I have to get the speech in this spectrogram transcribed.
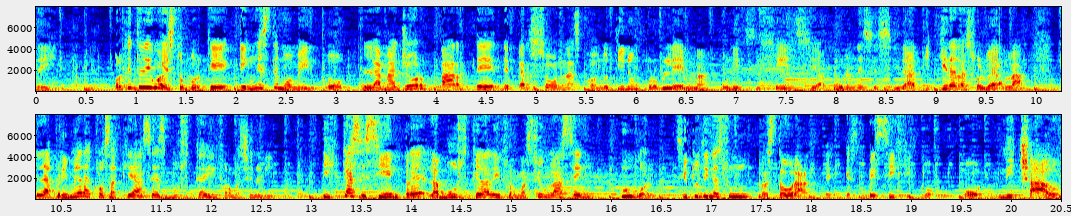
de Internet. ¿Por qué te digo esto? Porque en este momento la mayor parte de personas cuando tiene un problema, una exigencia, una necesidad y quiere resolverla, la primera cosa que hace es buscar información en Internet. Y casi siempre la búsqueda de información la hacen Google. Si tú tienes un restaurante específico o nichado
